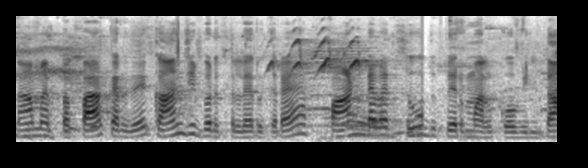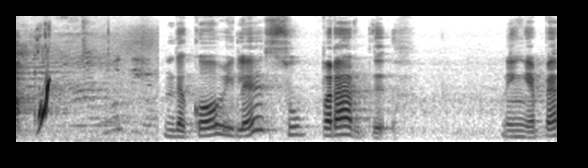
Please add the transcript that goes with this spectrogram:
நாம் இப்போ பார்க்குறது காஞ்சிபுரத்தில் இருக்கிற பாண்டவர் தூது பெருமாள் கோவில் தான். இந்த கோவில் சூப்பராக இருக்குது நீங்கள் எப்போ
